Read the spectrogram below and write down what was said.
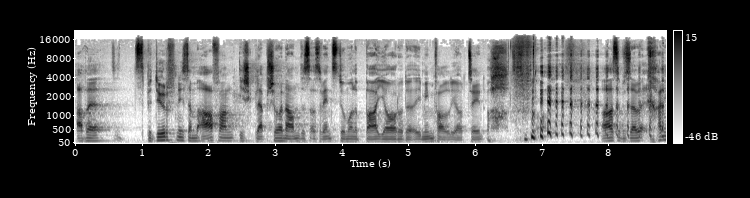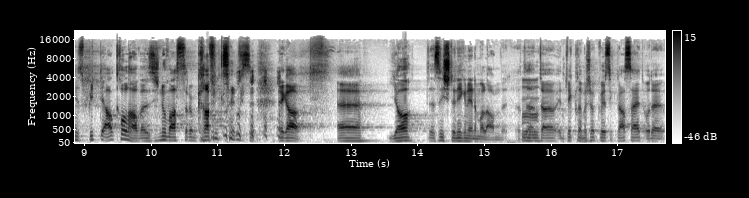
Aber das Bedürfnis am Anfang ist, glaube ich, schon anders, als wenn du mal ein paar Jahre oder in meinem Fall Jahrzehnte. Oh, also, sagen, kann ich jetzt bitte Alkohol haben? Es ist nur Wasser und Kaffee. gewesen. Egal. Äh, ja, das ist dann irgendwann mal anders. Da, da entwickeln wir schon gewisse Gelassenheit oder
